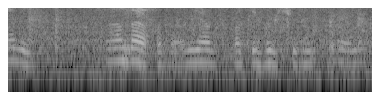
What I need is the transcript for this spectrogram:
Abi, anda yapalım. Ya Fatih Gülçin'i kuralım.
